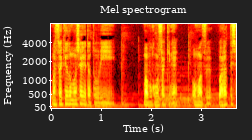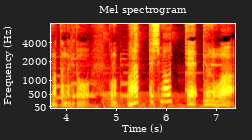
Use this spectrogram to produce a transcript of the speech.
まあ、先ほど申し上げた通りまあ僕もさっきね思わず笑ってしまったんだけどこの笑ってしまうっていうのは、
